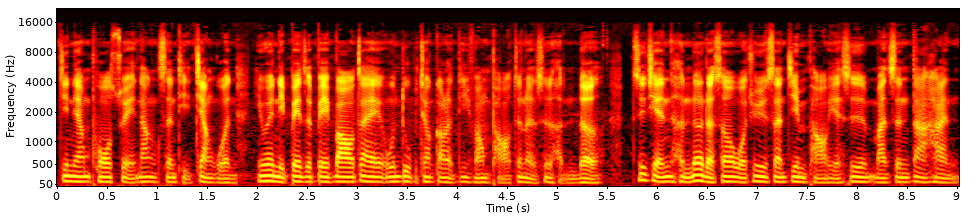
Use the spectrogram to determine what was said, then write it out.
尽量泼水，让身体降温。因为你背着背包在温度比较高的地方跑，真的是很热。之前很热的时候，我去山径跑也是满身大汗。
